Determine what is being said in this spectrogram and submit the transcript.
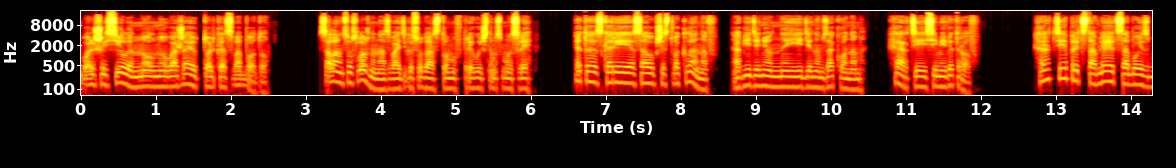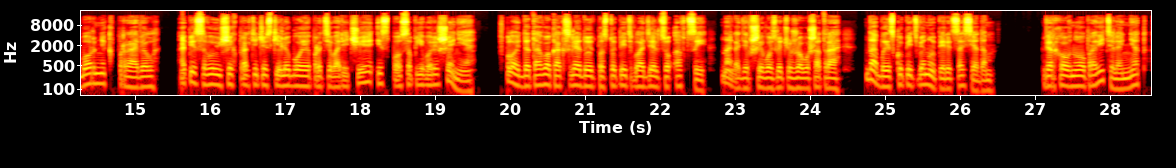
Больше силы Нолны уважают только свободу. Салансу сложно назвать государством в привычном смысле. Это скорее сообщество кланов, объединенное единым законом, Хартия Семи Ветров. Хартия представляет собой сборник правил, описывающих практически любое противоречие и способ его решения, вплоть до того, как следует поступить владельцу овцы, нагодившей возле чужого шатра, дабы искупить вину перед соседом. Верховного правителя нет.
